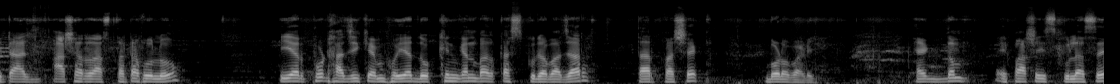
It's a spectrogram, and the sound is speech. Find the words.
এটা আসার রাস্তাটা হলো এয়ারপোর্ট হাজি ক্যাম্প হইয়া দক্ষিণগান বা কাসকুরা বাজার, তার পাশে বড় বাড়ি। একদম এ পাশে স্কুল আছে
